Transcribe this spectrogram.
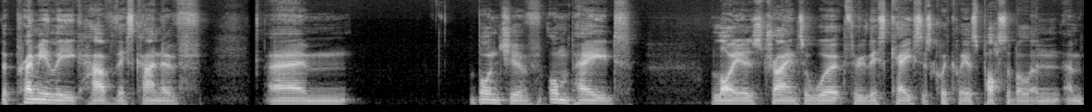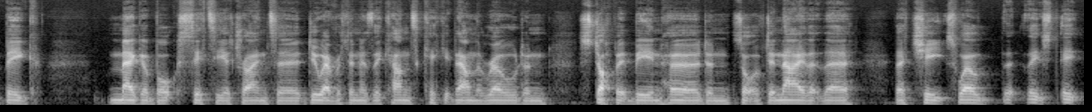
the Premier League have this kind of um, bunch of unpaid lawyers trying to work through this case as quickly as possible and and big mega book city are trying to do everything as they can to kick it down the road and stop it being heard and sort of deny that they're they're cheats. Well, it's it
